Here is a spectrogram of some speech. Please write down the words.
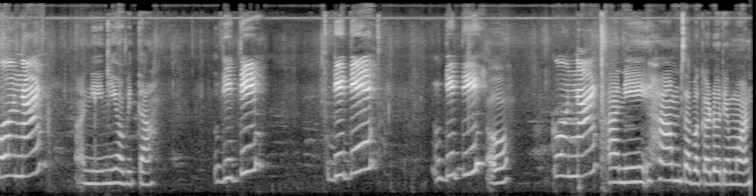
कोण आणि नियोबिता दीदी दीदी दीदी. ओ कोण आणि हा आमचा बघा डोरेमॉन.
